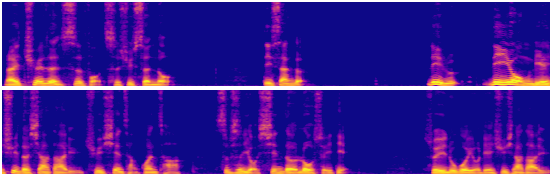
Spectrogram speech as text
来确认是否持续渗漏。第三个，例如利用连续的下大雨去现场观察，是不是有新的漏水点。所以如果有连续下大雨，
